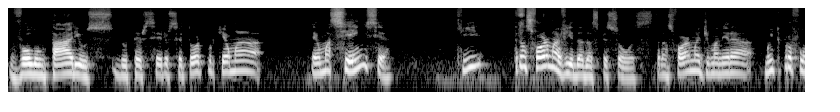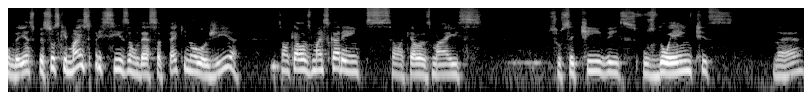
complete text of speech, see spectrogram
voluntários do terceiro setor, porque é uma, é uma ciência que transforma a vida das pessoas, transforma de maneira muito profunda. E as pessoas que mais precisam dessa tecnologia são aquelas mais carentes, são aquelas mais suscetíveis, os doentes, né?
